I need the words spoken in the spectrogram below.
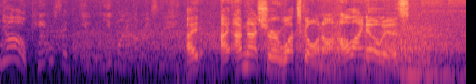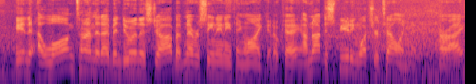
No, Peter said you you want to arrest me. I, I I'm not sure what's going on. All I know is, in a long time that I've been doing this job, I've never seen anything like it. Okay, I'm not disputing what you're telling me. All right,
